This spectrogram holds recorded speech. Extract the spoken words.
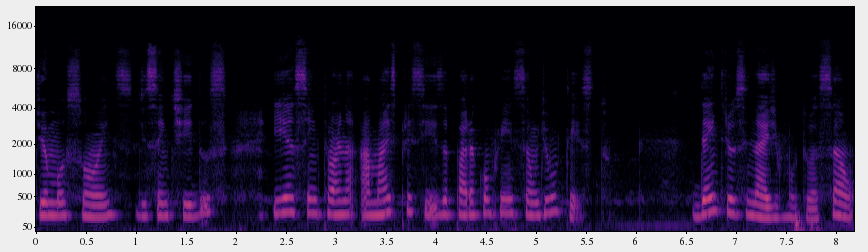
de emoções, de sentidos e assim torna a mais precisa para a compreensão de um texto. Dentre os sinais de pontuação,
